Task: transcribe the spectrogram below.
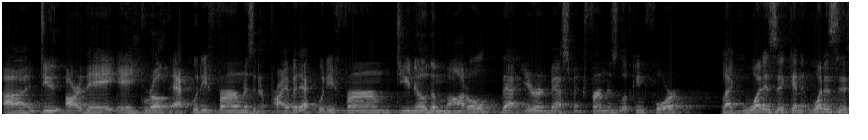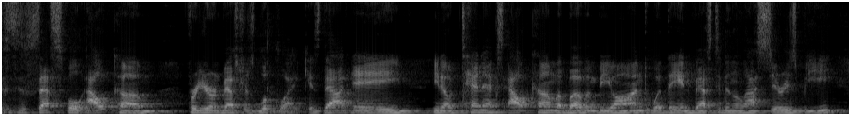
Uh, do, are they a growth equity firm? Is it a private equity firm? Do you know the model that your investment firm is looking for? Like, what is it going? What does a successful outcome for your investors look like? Is that a you know 10x outcome above and beyond what they invested in the last Series B?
